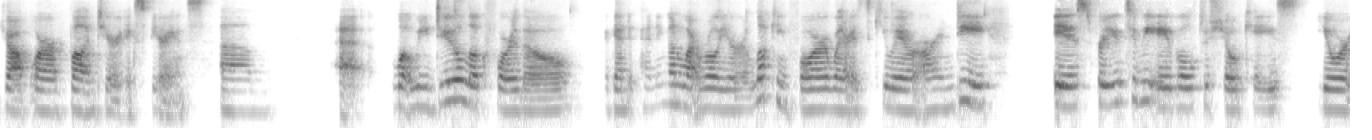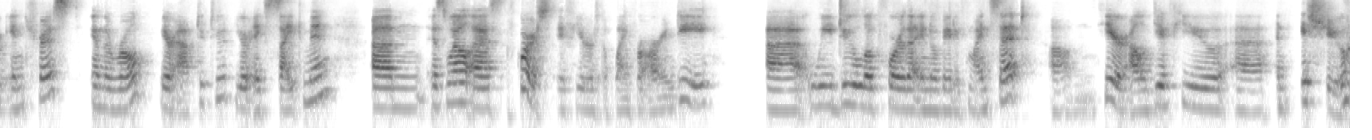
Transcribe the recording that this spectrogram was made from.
job or volunteer experience. Um, uh, what we do look for, though, again, depending on what role you're looking for, whether it's QA or R&D, is for you to be able to showcase your interest in the role, your aptitude, your excitement, um, as well as, of course, if you're applying for R&D, uh, we do look for that innovative mindset. Um, here, I'll give you uh, an issue.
